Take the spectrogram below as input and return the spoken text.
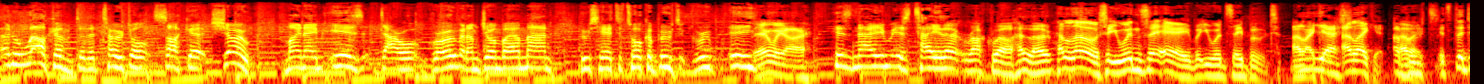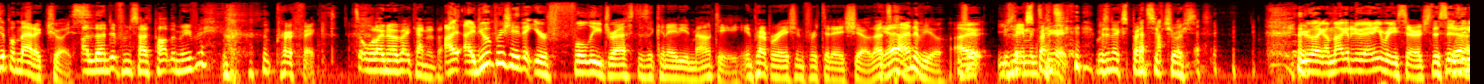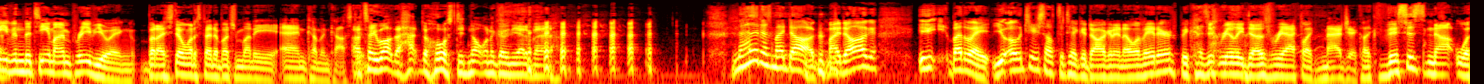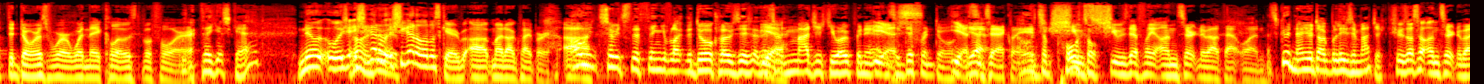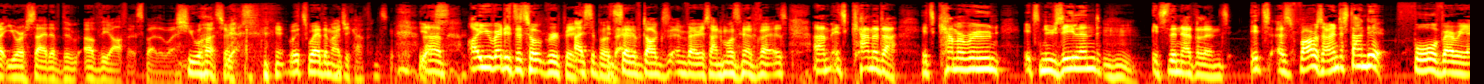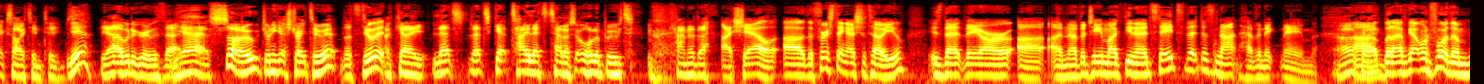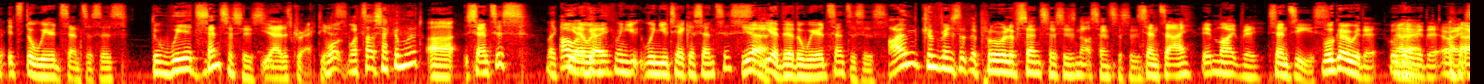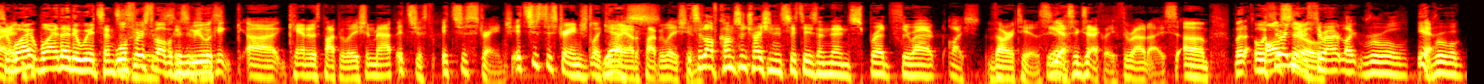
And welcome to the Total Soccer Show. My name is Daryl Grove and I'm joined by a man who's here to talk about Group E. There we are. His name is Taylor Rockwell. Hello. Hello. So you wouldn't say A, but you would say boot. I like Yes, it. I like it. a I like boot. it. It's the diplomatic choice. I learned it from South Park the movie. Perfect. That's all I know about Canada. I, I do appreciate that you're fully dressed as a Canadian Mountie in preparation for today's show. That's Yeah. kind of you. I, you came in spirit. It was an expensive choice. You're like, I'm not going to do any research. This isn't Yeah. even the team I'm previewing, but I still want to spend a bunch of money and come in costume. I'll tell you what, the, ha- the horse did not want to go in the elevator. Neither does my dog. My dog. y- By the way, you owe it to yourself to take a dog in an elevator because it really does react like magic. Like this is not what the doors were when they closed before. Did they get scared? No, was, she, No, got a, she got a little scared. Uh, my dog Piper. Uh, oh, so it's the thing of like the door closes and it's Yeah. like magic. You open it and yes, it's a different door. Yes, Yeah. exactly. Oh, it's a she, portal. was, she was definitely uncertain about that one. That's good. Now your dog believes in magic. She was also uncertain about your side of the of the office. By the way, She was, right? Yes, it's where the magic happens. Yes. Um, are you ready to talk Group I suppose Instead am. of dogs and various animals and elevators. Um, it's Canada, it's Cameroon, it's New Zealand, Mm-hmm. it's the Netherlands. It's, as far as I understand it, four very exciting teams. Yeah, yeah, I would agree with that. Yeah. So, do you want to get straight to it? Let's do it. Okay, let's let's get Taylor to tell us all about Canada. I shall. Uh, the first thing I shall tell you is that they are uh, another team like the United States that does not have a nickname. Okay. Uh, but I've got one for them. It's the weird censuses. The weird censuses. Yeah, that is correct. Yes. What, what's that second word? Uh, census, like Oh, you know, okay. when, when you when you take a census. Yeah. yeah, they're the weird censuses. I'm convinced that the plural of census is not censuses. Sensei, it might be. sensees. We'll go with it. We'll All go right. with it. All right. All so right. why why are they the weird censuses? Well, first of all, because if you look at uh, Canada's population map, it's just it's just strange. It's just a strange like layout of population. It's a lot of concentration in cities and then spread throughout ice. There it is. Yeah. Yes, exactly. Throughout ice, um, but Or also throughout, you know, throughout like rural, Yeah. rural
